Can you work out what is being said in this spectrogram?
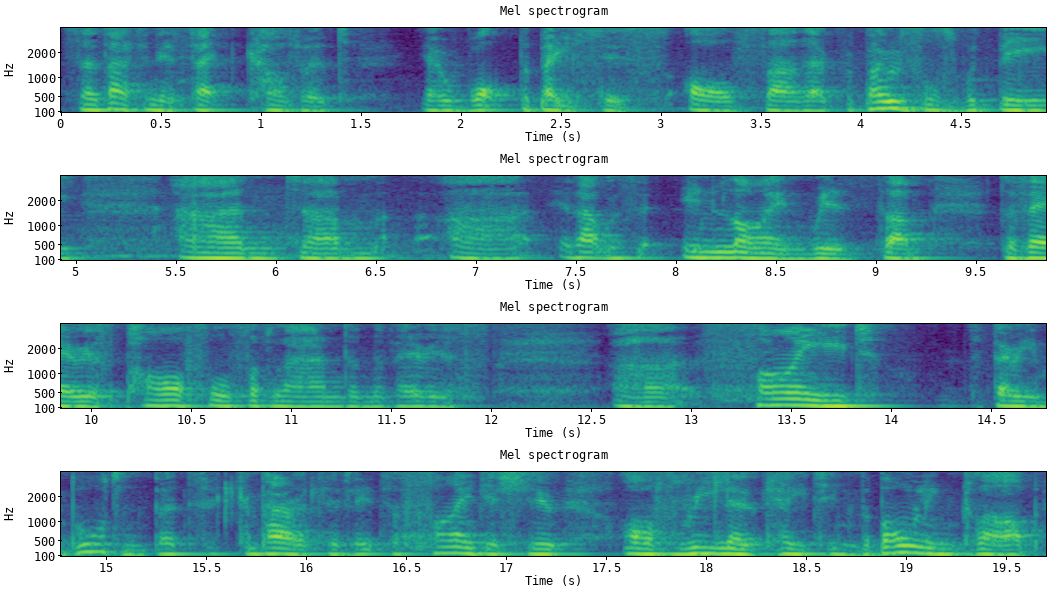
so that in effect covered you know, what the basis of uh, their proposals would be, and um, uh, that was in line with um, the various parcels of land and the various uh, side. It's very important, but comparatively, it's a side issue of relocating the bowling club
